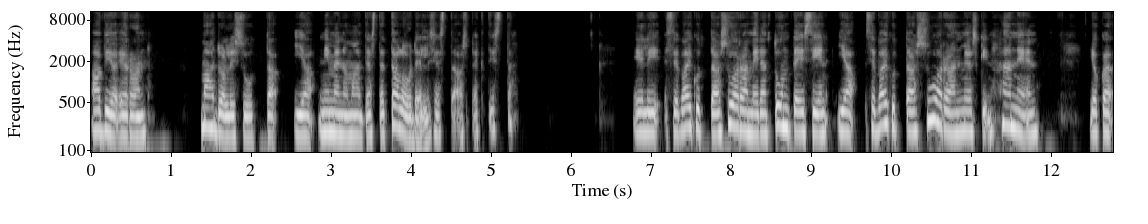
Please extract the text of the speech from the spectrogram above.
avioeron mahdollisuutta ja nimenomaan tästä taloudellisesta aspektista. Eli se vaikuttaa suoraan meidän tunteisiin ja se vaikuttaa suoraan myöskin häneen, joka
